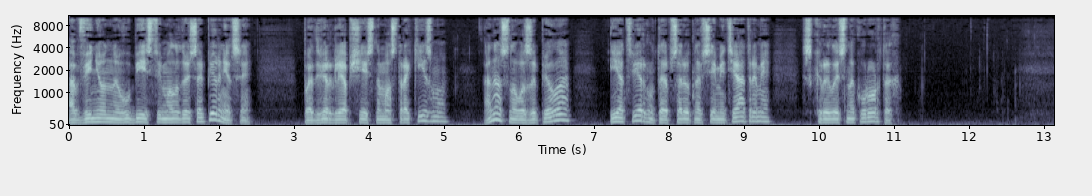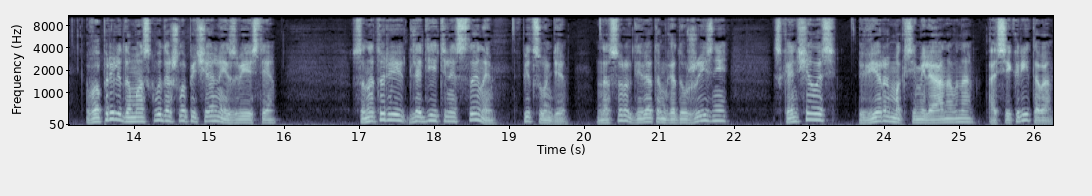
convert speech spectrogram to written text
обвиненную в убийстве молодой соперницы, подвергли общественному остракизму, она снова запила и, отвергнутая абсолютно всеми театрами, скрылась на курортах. В апреле до Москвы дошло печальное известие. В санатории для деятельной сцены в Пицунде на 49-м году жизни скончалась Вера Максимилиановна Осекритова.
